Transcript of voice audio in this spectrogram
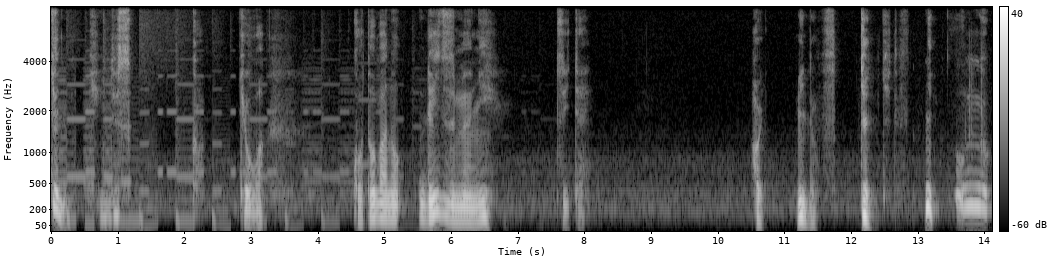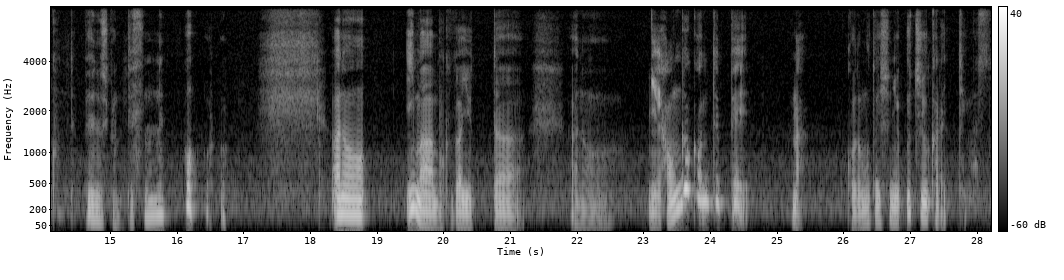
元気ですか？今日は言葉のリズムについて。はい。皆さん元気です。か日本語コンテッペイの時間ですね。あの今僕が言ったあの日本語コンテッペイまあ子供と一緒に宇宙から行っています。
